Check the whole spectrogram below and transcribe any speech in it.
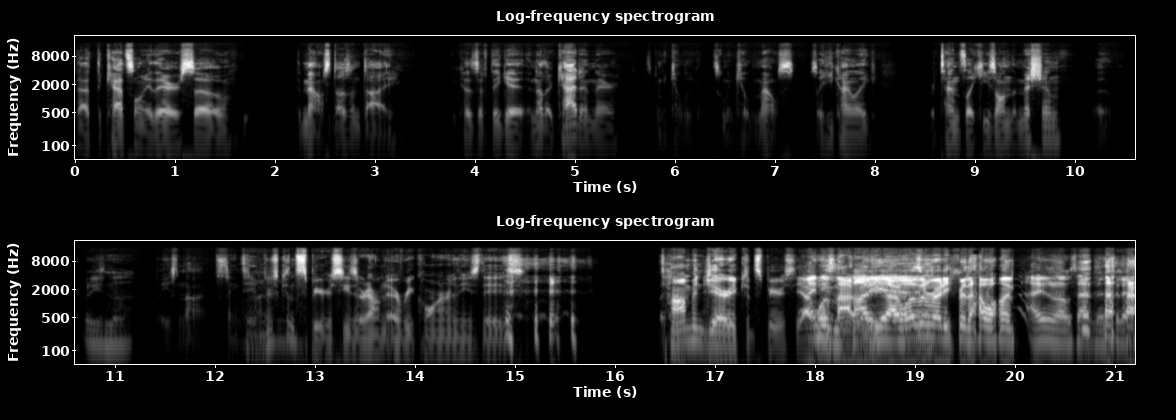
that the cat's only there so the mouse doesn't die because if they get another cat in there, it's gonna kill the, it's gonna kill the mouse. So he kind of like pretends like he's on the mission, but But he's not. But he's not at the same Damn, time. there's conspiracies around every corner these days. Tom and Jerry conspiracy. I, I was not thought- ready. yeah. I wasn't ready for that one. I didn't know what was happening today.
